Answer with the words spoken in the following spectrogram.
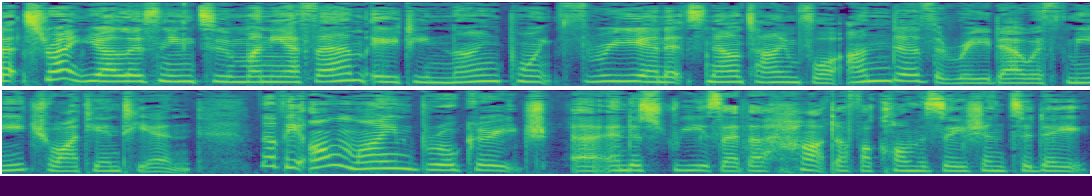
That's right. You're listening to Money FM 89.3 and it's now time for Under the Radar with me, Chua Tian Tian. Now, the online brokerage uh, industry is at the heart of our conversation today.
